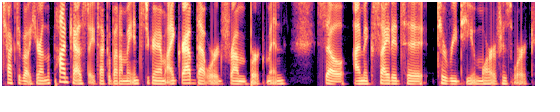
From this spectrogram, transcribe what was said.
talked about here on the podcast. I talk about on my Instagram. I grabbed that word from Burkeman. So I'm excited to to read to you more of his work.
